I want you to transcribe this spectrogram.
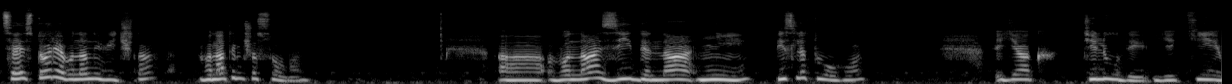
Ця історія вона не вічна, вона тимчасова. Вона зійде на ні після того, як ті люди, які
